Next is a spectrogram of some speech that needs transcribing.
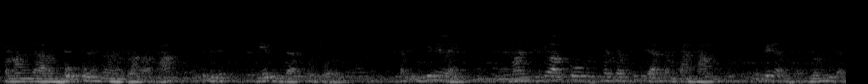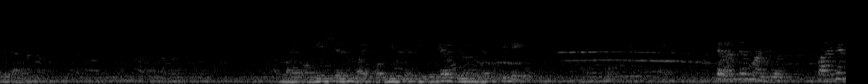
pelanggaran hukum dengan pelanggaran hak itu bisa dia bisa ukur tapi begini lah mahasiswa aku semester 3 tentang ham itu dia gak bisa belum bisa bedakan. By omission by commission gitu dia belum bisa. Jadi jangan kan mahasiswa. Banyak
